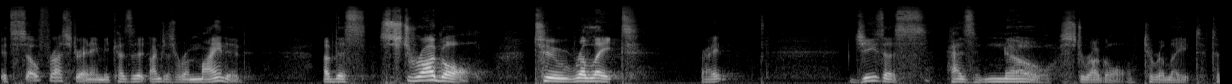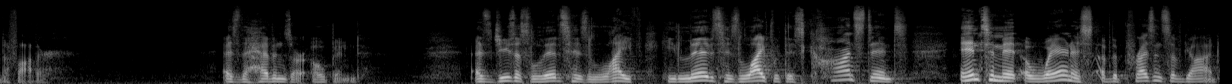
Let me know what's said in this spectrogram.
It's so frustrating because it, I'm just reminded of this struggle to relate. Right? Jesus has no struggle to relate to the Father. As the heavens are opened, as Jesus lives his life, he lives his life with this constant, intimate awareness of the presence of God,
